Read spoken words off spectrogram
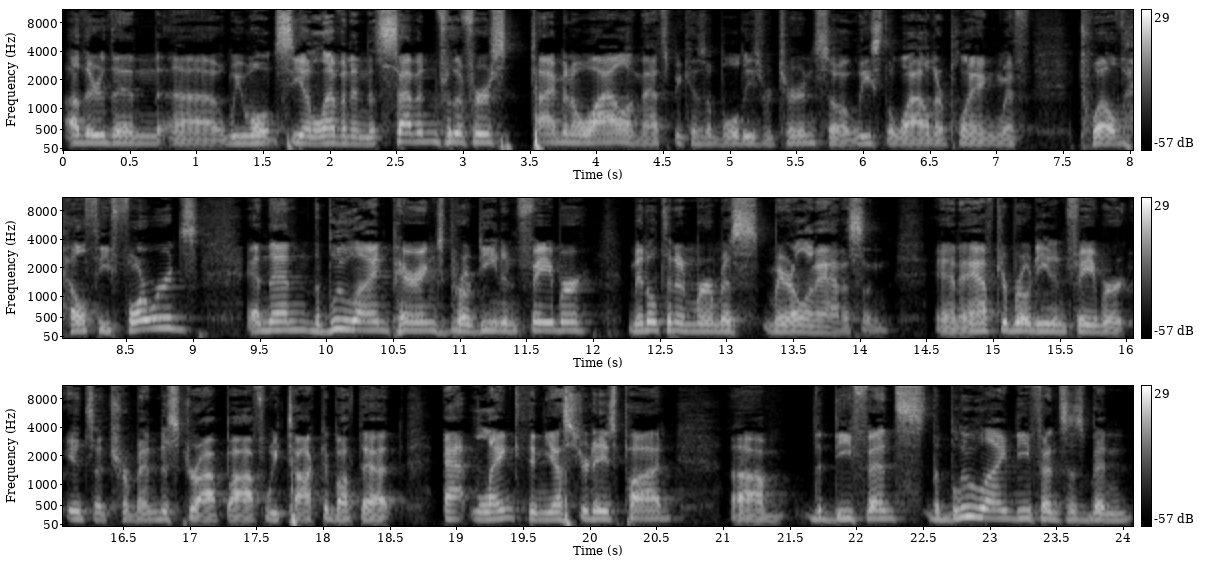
other than uh, we won't see 11 and a 7 for the first time in a while, and that's because of Boldy's return. So at least the Wild are playing with 12 healthy forwards. And then the blue line pairings Brodin and Faber, Middleton and Mermis, Merrill and Addison. And after Brodin and Faber, it's a tremendous drop off. We talked about that at length in yesterday's pod. Um, the defense, the blue line defense has been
